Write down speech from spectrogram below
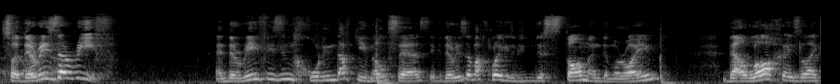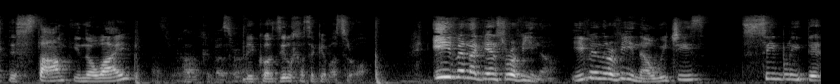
So there is a Rif. And the Rif is in Chulin Daf Gimel says if there is a machlokes between the stom and the moroim, the aloha is like the stam. You know why? Because ilchas kebasro. Even against Ravina, even Ravina, which is simply the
